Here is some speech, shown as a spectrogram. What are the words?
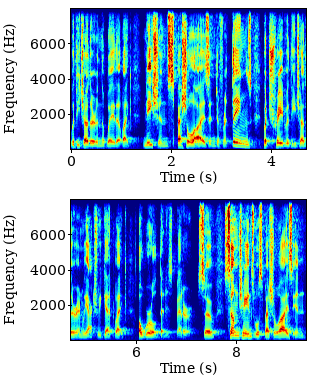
with each other in the way that like nations specialize in different things, but trade with each other, and we actually get like a world that is better. So some chains will specialize in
